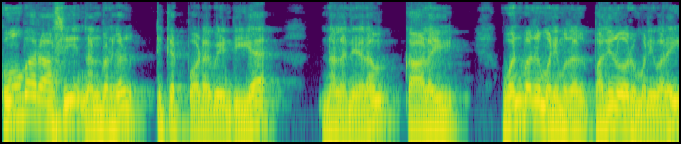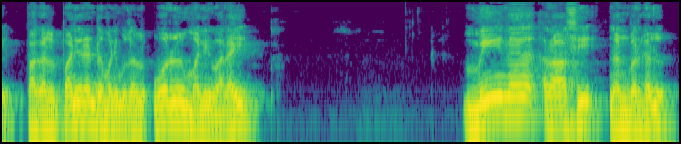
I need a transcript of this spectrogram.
கும்பராசி நண்பர்கள் டிக்கெட் போட வேண்டிய நல்ல நேரம். காலை ஒன்பது மணி முதல் பதினோரு மணி வரை பகல் பனிரெண்டு மணி முதல் ஒரு மணி வரை. மீன ராசி நண்பர்கள்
